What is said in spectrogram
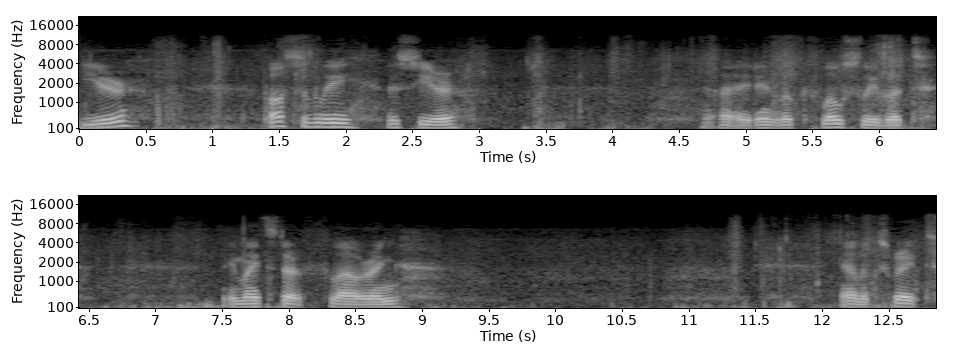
year, possibly this year. Uh, I didn't look closely, but they might start flowering. Yeah, looks great.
